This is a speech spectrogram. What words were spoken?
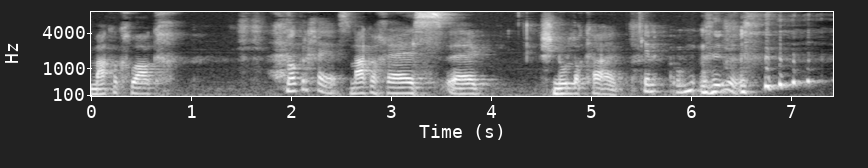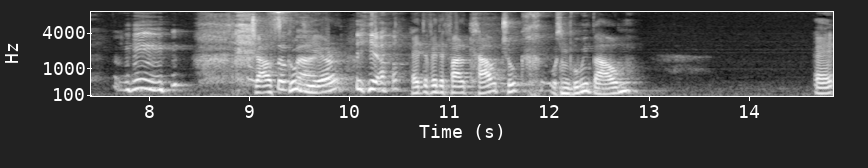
den Magerquark, Magerkäse. Magerkäse äh, Schnuller hatte. Genau. Charles Super. Goodyear ja. hat auf jeden Fall Kautschuk aus dem Gummibaum äh,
